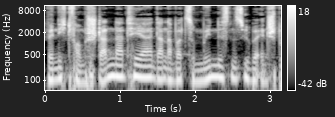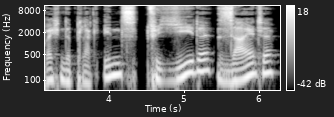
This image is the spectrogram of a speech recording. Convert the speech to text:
wenn nicht vom Standard her, dann aber zumindestens über entsprechende Plugins für jede Seite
